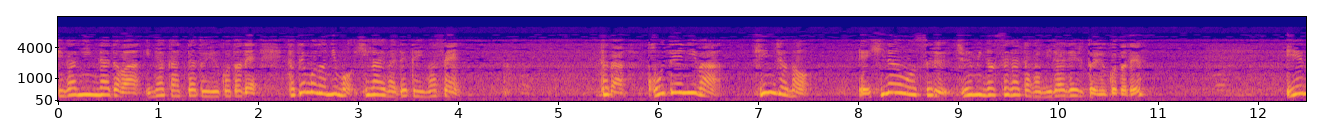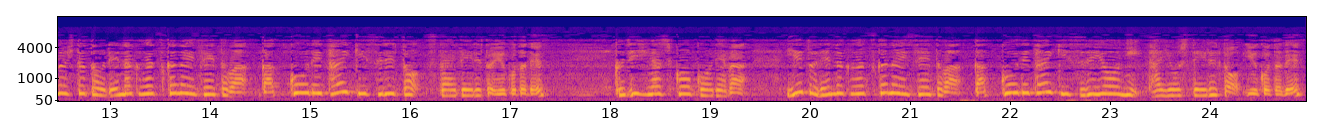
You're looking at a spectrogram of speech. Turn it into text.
怪我人などはいなかったということで建物にも被害は出ていません。ただ校庭には近所の避難をする住民の姿が見られるということです。家の人と連絡がつかない生徒は学校で待機すると伝えているということです。久慈東高校では家と連絡がつかない生徒は学校で待機するように対応しているということです。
